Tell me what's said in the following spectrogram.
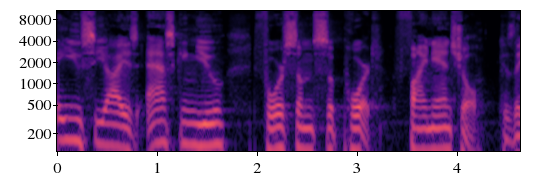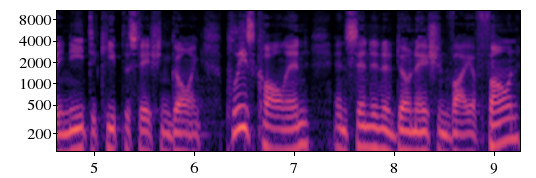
KUCI is asking you for some support, financial, because they need to keep the station going. Please call in and send in a donation via phone,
